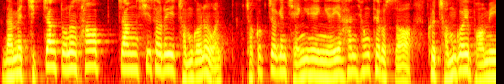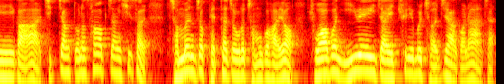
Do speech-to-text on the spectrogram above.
그 다음에 직장 또는 사업장 시설의 점거는 원, 적극적인 쟁의행위의 한 형태로서 그 점거의 범위가 직장 또는 사업장 시설 전면적 배타적으로 점거하여 조합원 이외의자의 출입을 저지하거나 자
